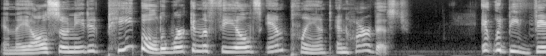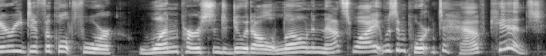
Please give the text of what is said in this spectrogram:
And they also needed people to work in the fields and plant and harvest. It would be very difficult for one person to do it all alone, and that's why it was important to have kids.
